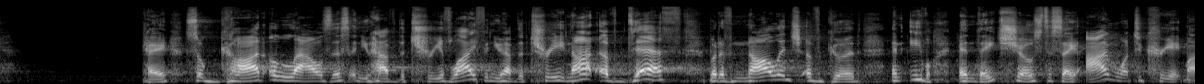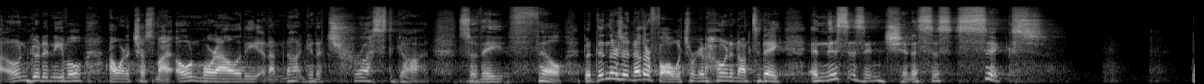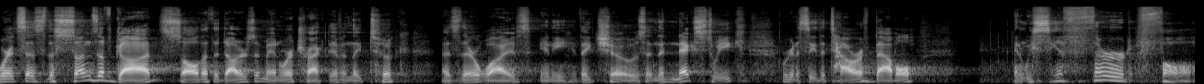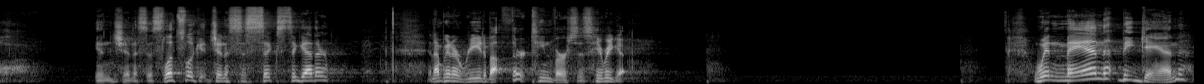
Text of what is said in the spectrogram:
Okay, so God allows this, and you have the tree of life, and you have the tree not of death, but of knowledge of good and evil. And they chose to say, I want to create my own good and evil. I want to trust my own morality, and I'm not going to trust God. So they fell. But then there's another fall, which we're going to hone in on today. And this is in Genesis 6, where it says, The sons of God saw that the daughters of men were attractive, and they took as their wives any they chose. And then next week, we're going to see the Tower of Babel, and we see a third fall in Genesis. Let's look at Genesis 6 together, and I'm going to read about 13 verses. Here we go. When man began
